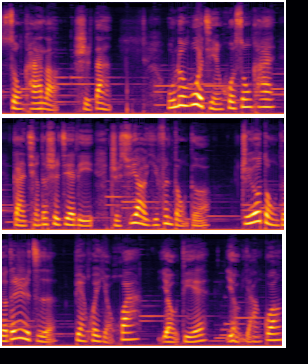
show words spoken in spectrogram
松开了是淡。无论握紧或松开，感情的世界里只需要一份懂得。只有懂得的日子，便会有花，有蝶，有阳光。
